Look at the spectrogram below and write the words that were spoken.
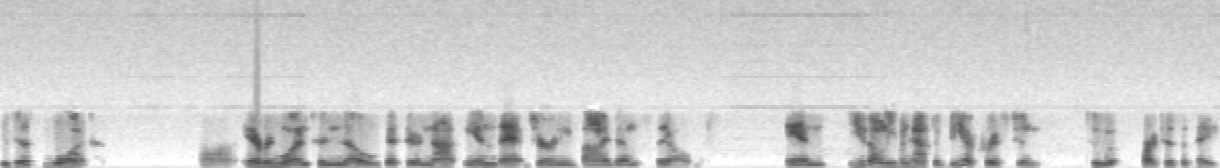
We just want uh, everyone to know that they're not in that journey by themselves. And you don't even have to be a Christian to participate.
